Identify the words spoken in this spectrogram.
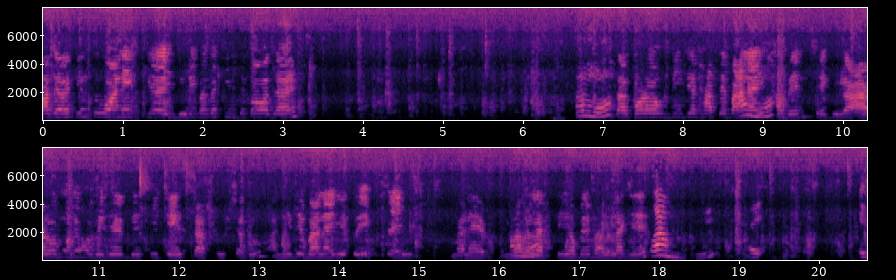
বাজারে কিন্তু অনেক এই ঝুড়ি ভাজা কিনতে পাওয়া যায়। আম্মু। তারপরেও নিজের হাতে বানাই খাবেন সেগুলো আরও মনে হবে যে বেশি টেস্ট আর সুস্বাদু। আর নিজে বানাইলে তো মানে ভালো লাগতেই হবে ভালো লাগে। এই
